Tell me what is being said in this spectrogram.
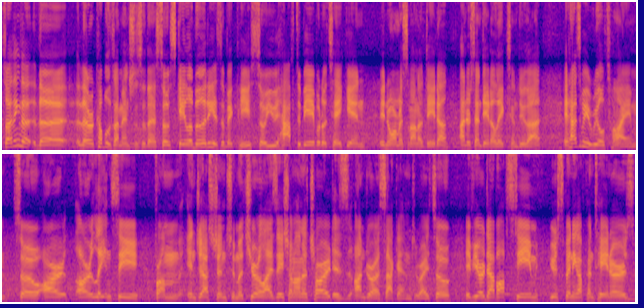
So I think the, the, there are a couple of dimensions to this. So scalability is a big piece, so you have to be able to take in enormous amount of data. Understand data lakes can do that. It has to be real time, so our, our latency from ingestion to materialization on a chart is under a second, right? So if you're a DevOps team, you're spinning up containers,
